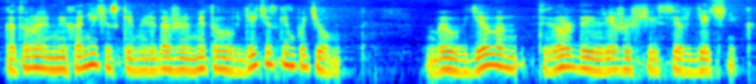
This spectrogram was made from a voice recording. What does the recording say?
в которой механическим или даже металлургическим путем – был вделан твердый режущий сердечник.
